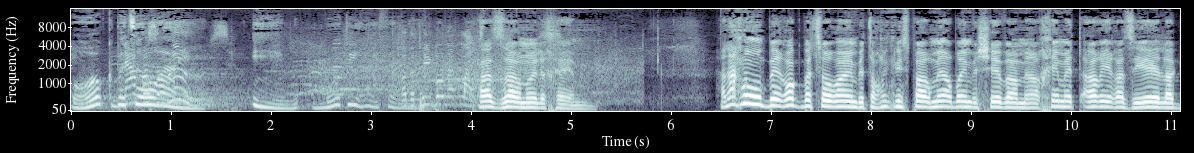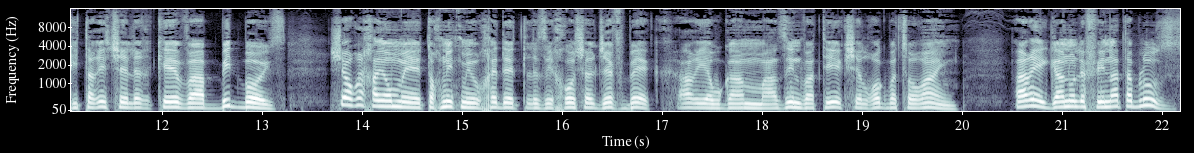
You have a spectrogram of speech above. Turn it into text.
רוק בצהריים, עם מוטי הייפר. חזרנו אליכם. אנחנו ברוק בצהריים, בתוכנית מספר 147, מארחים את אריה רזיאל, הגיטריסט של הרכב הביט בויז, שעורך היום אה, תוכנית מיוחדת לזכרו של ג'ף בק. אריה הוא גם מאזין ותיק של רוק בצהריים. אריה, הגענו לפינת הבלוז.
